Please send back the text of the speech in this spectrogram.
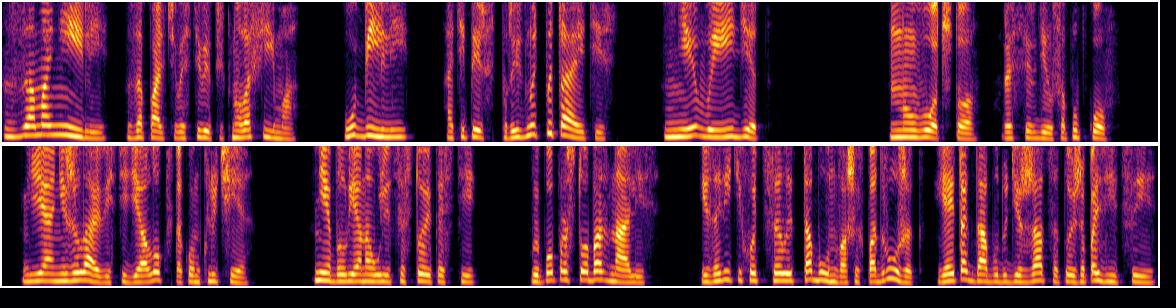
«Заманили!» – в запальчивости выкрикнула Фима. «Убили! А теперь спрыгнуть пытаетесь? Не выйдет!» «Ну вот что!» рассердился Пупков. Я не желаю вести диалог в таком ключе. Не был я на улице стойкости. Вы попросту обознались. И зовите хоть целый табун ваших подружек, я и тогда буду держаться той же позиции.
